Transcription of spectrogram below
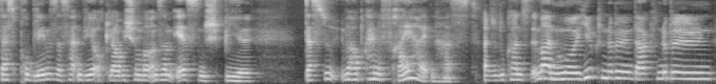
das Problem ist, das hatten wir auch, glaube ich, schon bei unserem ersten Spiel, dass du überhaupt keine Freiheiten hast. Also du kannst immer nur hier knüppeln, da knüppeln,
